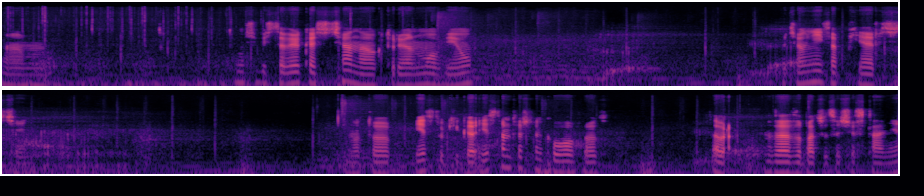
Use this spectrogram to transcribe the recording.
Um, to musi być ta wielka ściana, o której on mówił. Pociągnij za pierścień. No to jest tu kilka... Jest tam też ten kołowrot. Dobra, zaraz zobaczę co się stanie.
